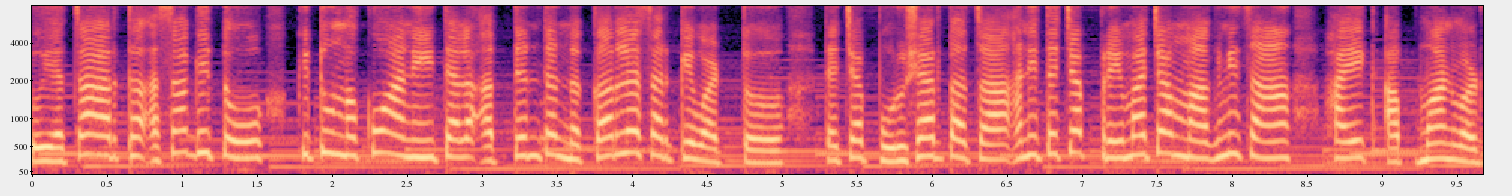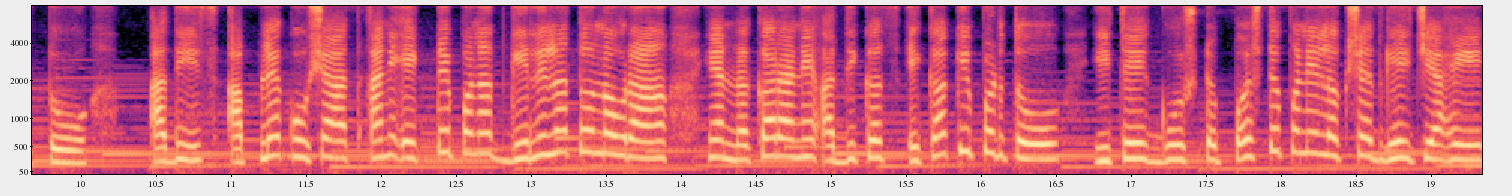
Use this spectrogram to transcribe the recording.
तो याचा अर्थ असा घेतो की तू नको आणि त्याला अत्यंत नकारल्यासारखे वाटतं. त्याच्या पुरुषार्थाचा आणि त्याच्या प्रेमाच्या मागणीचा हा एक अपमान वाटतो. आधीच आपल्या कोशात आणि एकटेपणात गेलेला तो नवरा या नकाराने अधिकच एकाकी पडतो. इथे एक गोष्ट स्पष्टपणे लक्षात घ्यायची आहे.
